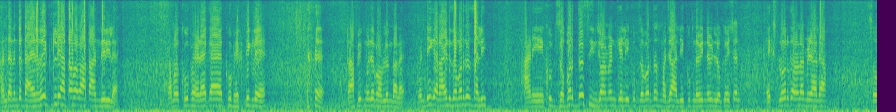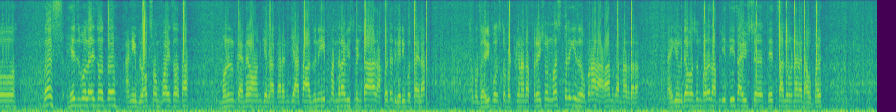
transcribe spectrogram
आणि त्यानंतर डायरेक्टली आता बघा आता अंधेरीला आहे. त्यामुळे खूप हेडॅक आहे खूप हेक्टिक डे आहे. ट्रॅफिकमध्ये प्रॉब्लेम झाला आहे पण ठीक आहे राईड जबरदस्त झाली. आणि खूप जबरदस्त एन्जॉयमेंट केली खूप जबरदस्त मजा आली खूप नवीन नवीन लोकेशन एक्सप्लोअर करायला मिळाल्या. सो बस हेच बोलायचं होतं आणि ब्लॉग संपवायचा होता. म्हणून कॅमेरा ऑन केला कारण की आता अजूनही पंधरा वीस मिनटं दाखवतात घरी पोचायला. सो मग घरी पोचतो पटकन. आता फ्रेश होऊन मस्तपैकी झोपणार आराम करणार जरा. कारण की उद्यापासून परत आपली तीच आयुष्य तेच चालू होणार आहे धावपळ.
